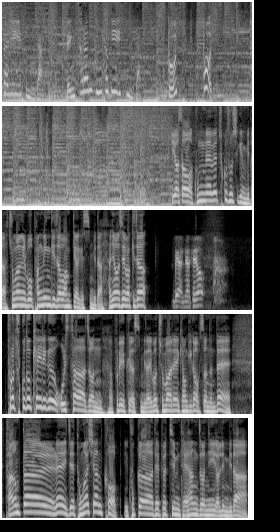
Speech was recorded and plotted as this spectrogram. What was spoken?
비판이 있습니다. 냉철한 분석이 있습니다. 스포츠 스포츠 이어서 국내외 축구 소식입니다. 중앙일보 박린 기자와 함께하겠습니다. 안녕하세요, 박 기자. 네, 안녕하세요. 프로축구도 K리그 올스타전 브레이크였습니다. 이번 주말에 경기가 없었는데 다음 달에 이제 동아시안컵 국가대표팀 대항전이 열립니다.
